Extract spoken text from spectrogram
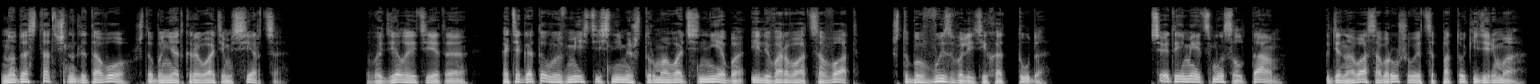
Но достаточно для того, чтобы не открывать им сердце. Вы делаете это хотя готовы вместе с ними штурмовать небо или ворваться в ад, чтобы вызволить их оттуда. Все это имеет смысл там, где на вас обрушиваются потоки дерьма.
